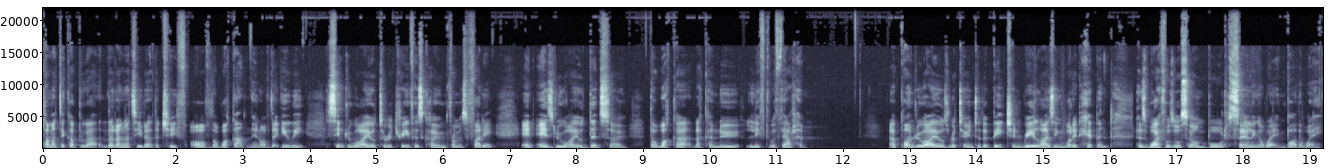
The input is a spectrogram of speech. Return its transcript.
Tamatekapua, the rangatira, the chief of the waka and of the iwi, sent Ruaio to retrieve his comb from his whare, and as Ruaio did so, the waka, the canoe, left without him. Upon Ruaio's return to the beach and realizing what had happened, his wife was also on board sailing away, by the way.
